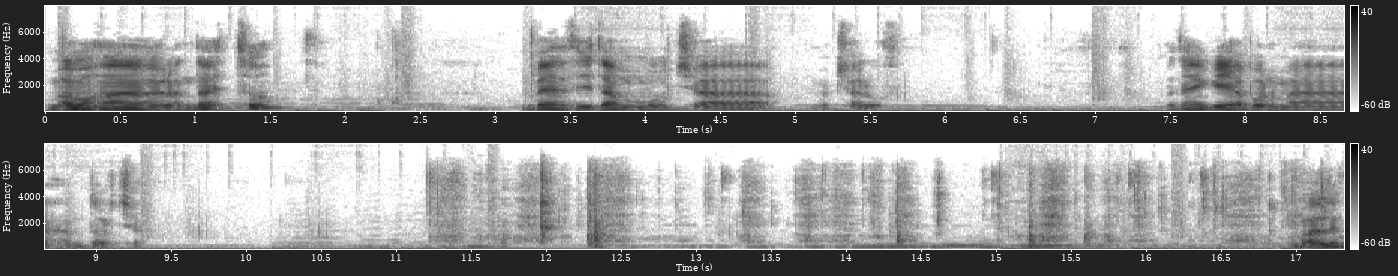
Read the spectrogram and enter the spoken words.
Vamos a agrandar esto. Necesitan mucha mucha luz. Voy a tener que ir a por más antorchas. Vale.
